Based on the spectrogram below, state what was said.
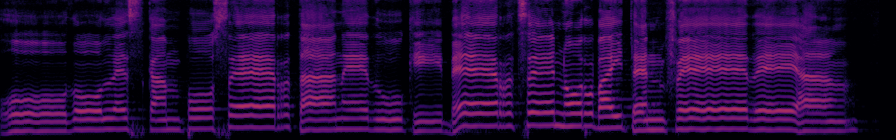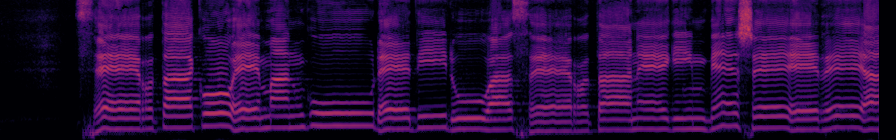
odolez kanpo zertan eduki bertzen orbaiten fedea. Zertako eman gure dirua zertan egin besedea.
